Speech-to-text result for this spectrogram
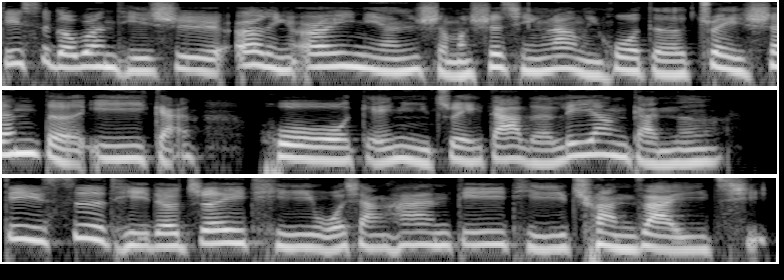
第四个问题是：二零二一年什么事情让你获得最深的意义感，或给你最大的力量感呢？第四题的这一题，我想和第一题串在一起。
